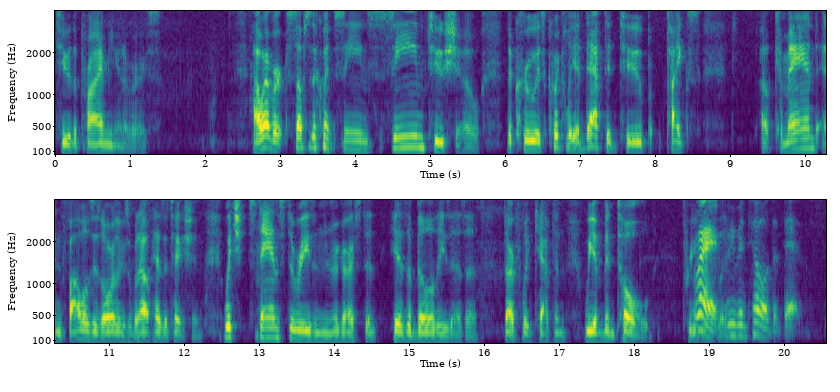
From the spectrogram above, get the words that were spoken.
to the Prime Universe. However, subsequent scenes seem to show the crew is quickly adapted to Pike's uh, command and follows his orders without hesitation, which stands to reason in regards to his abilities as a Starfleet captain. We have been told previously. Right, we've been told that that's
